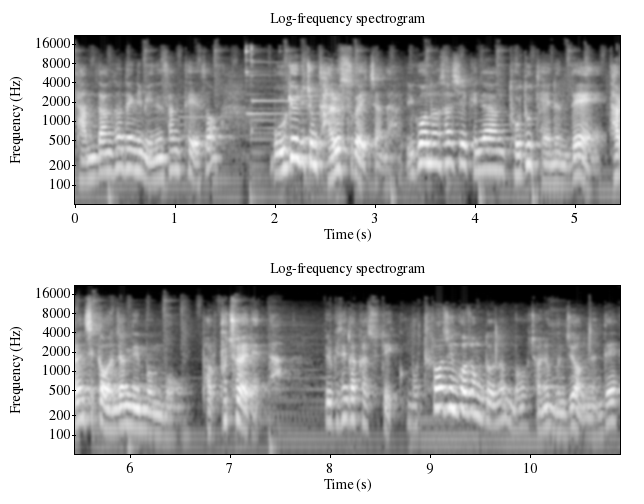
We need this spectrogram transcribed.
담당 선생님이 있는 상태에서 뭐 의견이 좀 다를 수가 있잖아. 이거는 사실 그냥 둬도 되는데 다른 치과 원장님은 뭐 바로 붙여야 된다. 이렇게 생각할 수도 있고 뭐 틀어진 거 정도는 뭐 전혀 문제 없는데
